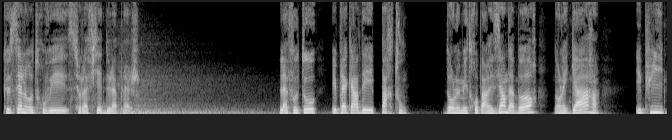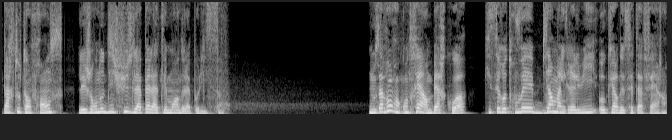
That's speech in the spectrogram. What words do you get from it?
que celle retrouvée sur la fillette de la plage. La photo est placardée partout, dans le métro parisien d'abord, dans les gares, et puis partout en France, les journaux diffusent l'appel à témoins de la police. Nous avons rencontré un Berquois qui s'est retrouvé bien malgré lui au cœur de cette affaire.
